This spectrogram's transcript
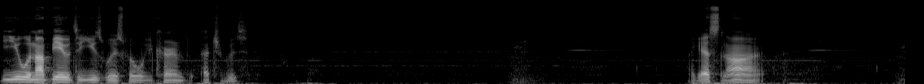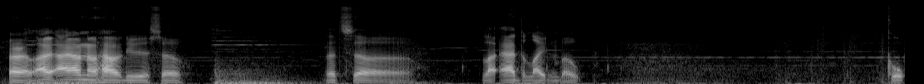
You will not be able to use weird spell with your current attributes. I guess not. Alright, I, I don't know how to do this, so let's uh add the lightning bolt. Cool.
